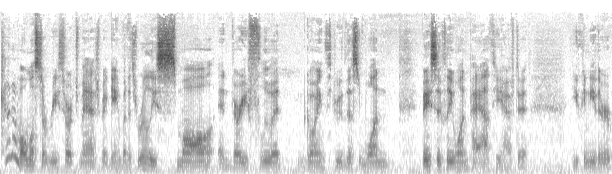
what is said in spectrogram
kind of almost a resource management game, but it's really small and very fluid, going through this one, basically one path. You have to, you can either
